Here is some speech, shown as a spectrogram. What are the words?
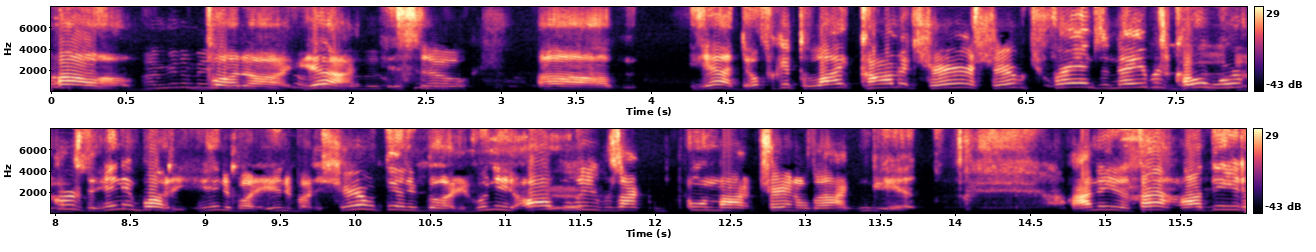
Oh. Um, I'm gonna make but uh yeah out of this, too. so um yeah don't forget to like comment share share with your friends and neighbors Mhm. co-workers anybody anybody anybody share with anybody we need all Yeah. believers I can, on my channel that i can get i need a th- i need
